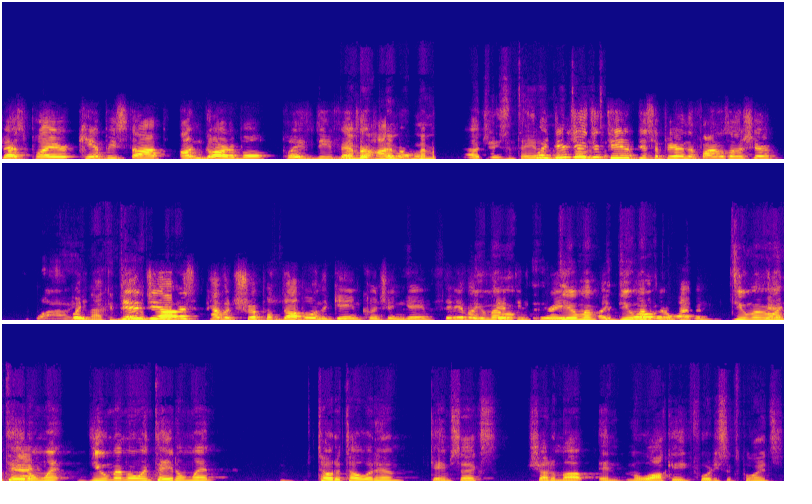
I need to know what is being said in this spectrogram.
best player, can't be stopped, unguardable, plays defense Remember, at a high remember, level. remember uh, Jayson Tatum? Wait, to Jayson Tatum disappear in the finals last year? Wow, Wait, you're knocking Didn't Tatum? Giannis have a triple double in the game clinching game? Didn't he have like Do you remember? 53, Do you remember? like do you remember? 11? Do you remember Yeah, when Tatum exactly. went? Do you remember when Tatum went toe to toe with him? Game six, shut him up in Milwaukee, forty six points,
